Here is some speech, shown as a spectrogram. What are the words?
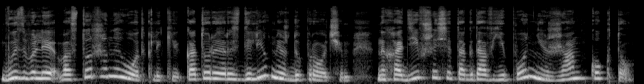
вызвали восторженные отклики, которые разделил, между прочим, находившийся тогда в Японии Жан Кокто.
